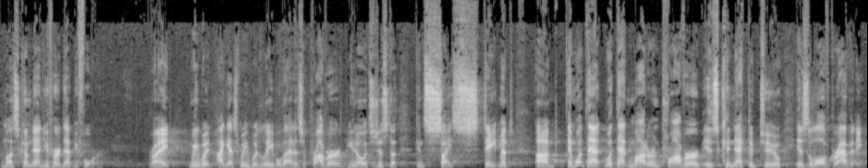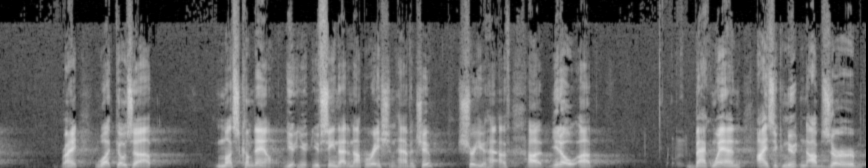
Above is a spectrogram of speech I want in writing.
must come down. You've heard that before, right? We would, I guess we would label that as a proverb. You know, it's just a concise statement. Um, and what that, what that modern proverb is connected to is the law of gravity, right? What goes up must come down. You, you, you've seen that in operation, haven't you? Sure, you have. Uh, you know, uh, back when Isaac Newton observed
